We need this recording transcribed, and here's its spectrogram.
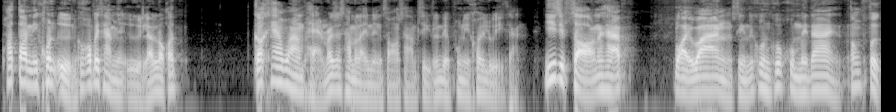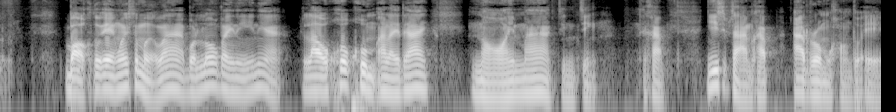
เพราะตอนนี้คนอื่นเขาก็ไปทำอย่างอื่น แล้วเราก็ก็แค่วางแผนว่าจะทำอะไรหนึ่งสองสามสี่แล้วเดี๋ยวพรุ่งนี้ค่อยลุยกันยี่สิบสองนะครับ ปล่อยวางสิ่งที่คุณควบคุมไม่ได้ ต้องฝึกบอกตัวเองไว้เสมอว่าบนโลกใบนี้เนี่ย เราควบคุมอะไรได้น้อยมากจริง ๆนะครับ 23 ครับ อารมณ์ของตัวเอง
